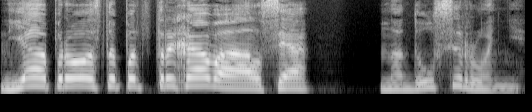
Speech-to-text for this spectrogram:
«Я просто подстраховался», — надулся Ронни.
